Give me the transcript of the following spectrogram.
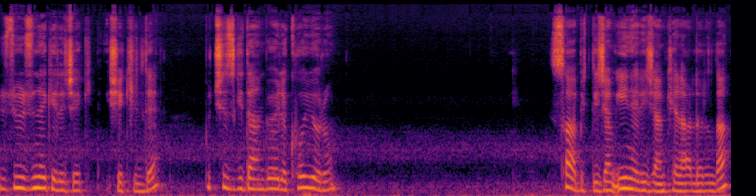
yüzü yüzüne gelecek şekilde bu çizgiden böyle koyuyorum. Sabitleyeceğim, iğneleyeceğim kenarlarından.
